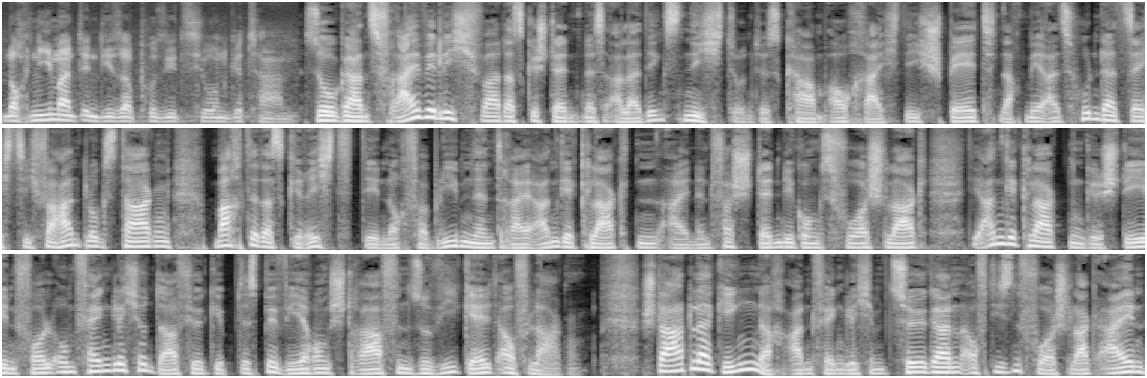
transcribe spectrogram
noch niemand in dieser Position getan. So ganz freiwillig war das Geständnis allerdings nicht und es kam auch reichlich spät. Nach mehr als 160 Verhandlungstagen machte das Gericht den noch verbliebenen drei Angeklagten einen Verständigungsvorschlag. Die Angeklagten gestehen vollumfänglich und dafür gibt es Bewährungsstrafen sowie Geldauflagen. Stadler ging nach anfänglichem Zögern auf diesen Vorschlag ein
